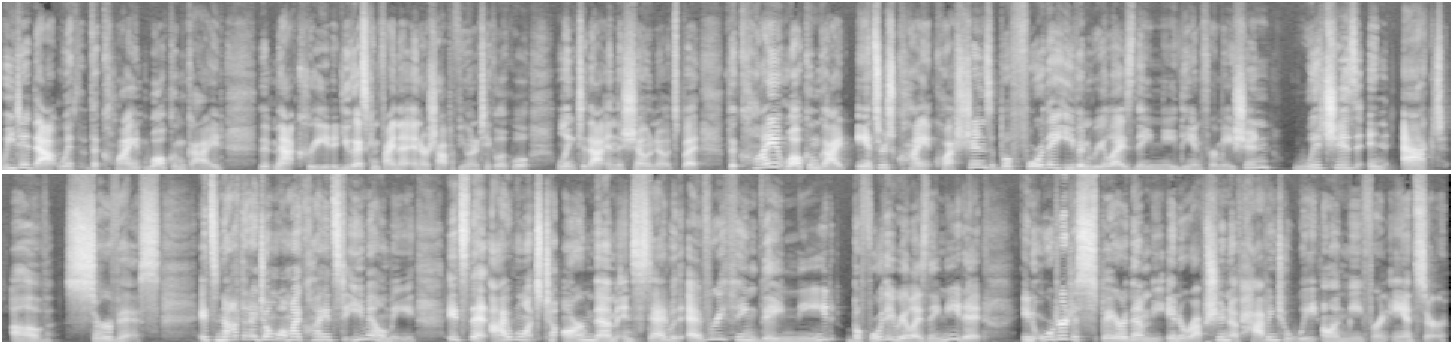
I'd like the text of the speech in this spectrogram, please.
We did that with the client welcome guide that Matt created. You guys can find that in our shop if you want to take a look. We'll link to that in the show notes. But the client welcome guide answers client questions before they even realize they need the information, which is an act of service. It's not that I don't want my clients to email me. It's that I want to arm them instead with everything they need before they realize they need it in order to spare them the interruption of having to wait on me for an answer.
